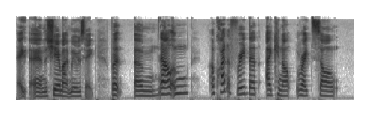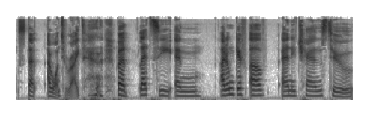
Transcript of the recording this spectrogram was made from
and share my music. But um, now I'm I'm quite afraid that I cannot write songs that I want to write. but let's see and I don't give up any chance to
